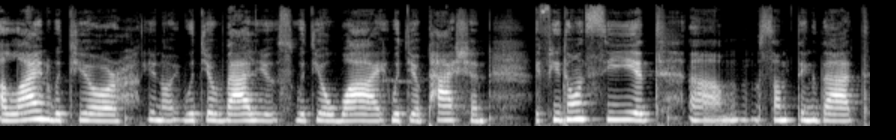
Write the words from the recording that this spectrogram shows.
align with your, you know, with your values, with your why, with your passion, if you don't see it um, something that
